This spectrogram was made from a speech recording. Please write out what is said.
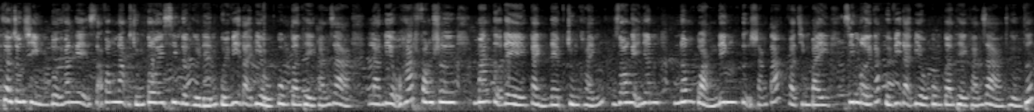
tiếp theo chương trình, đội văn nghệ xã Phong Nặng chúng tôi xin được gửi đến quý vị đại biểu cùng toàn thể khán giả làn điệu hát phong sư mang tựa đề Cảnh đẹp Trùng Khánh do nghệ nhân Nông Quảng Ninh tự sáng tác và trình bày. Xin mời các quý vị đại biểu cùng toàn thể khán giả thưởng thức.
